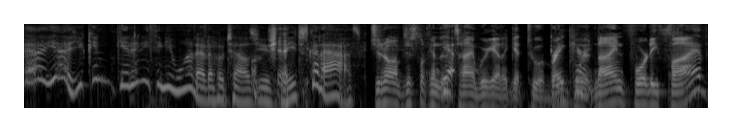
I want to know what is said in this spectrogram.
Uh, yeah, you can get anything you want out of hotels usually. You just got to ask. Do you know, I'm just looking at Yeah. the time. We got to get to a break here at 9:45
